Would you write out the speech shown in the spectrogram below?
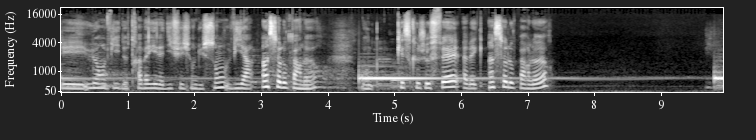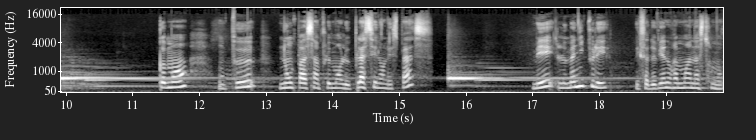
J'ai eu envie de travailler la diffusion du son via un seul haut-parleur. Donc, qu'est-ce que je fais avec un seul haut-parleur? Comment on peut non pas simplement le placer dans l'espace, mais le manipuler, et que ça devienne vraiment un instrument,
